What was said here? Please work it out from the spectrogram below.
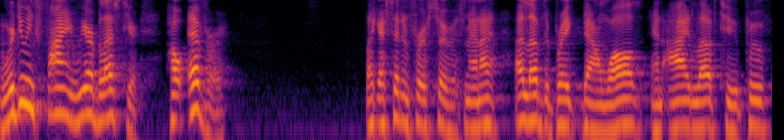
And we're doing fine. We are blessed here. However, like I said in first service, man, I, I love to break down walls and I love to prove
